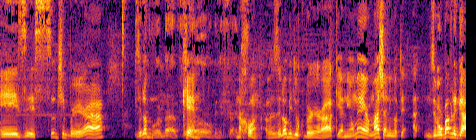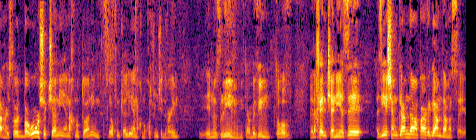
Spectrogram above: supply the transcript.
אה, זה סוג של ברירה, זה לא... מעורבב, כן. לא בנפרד. נכון, אבל זה לא בדיוק ברירה, כי אני אומר, מה שאני נותן, זה מעורבב לגמרי, זאת אומרת, ברור שכשאני, אנחנו טוענים, באופן כללי אנחנו חושבים שדברים אה, נוזליים, הם מתערבבים טוב, ולכן כשאני אזה, אז יש שם גם דם הפר וגם דם השעיר.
